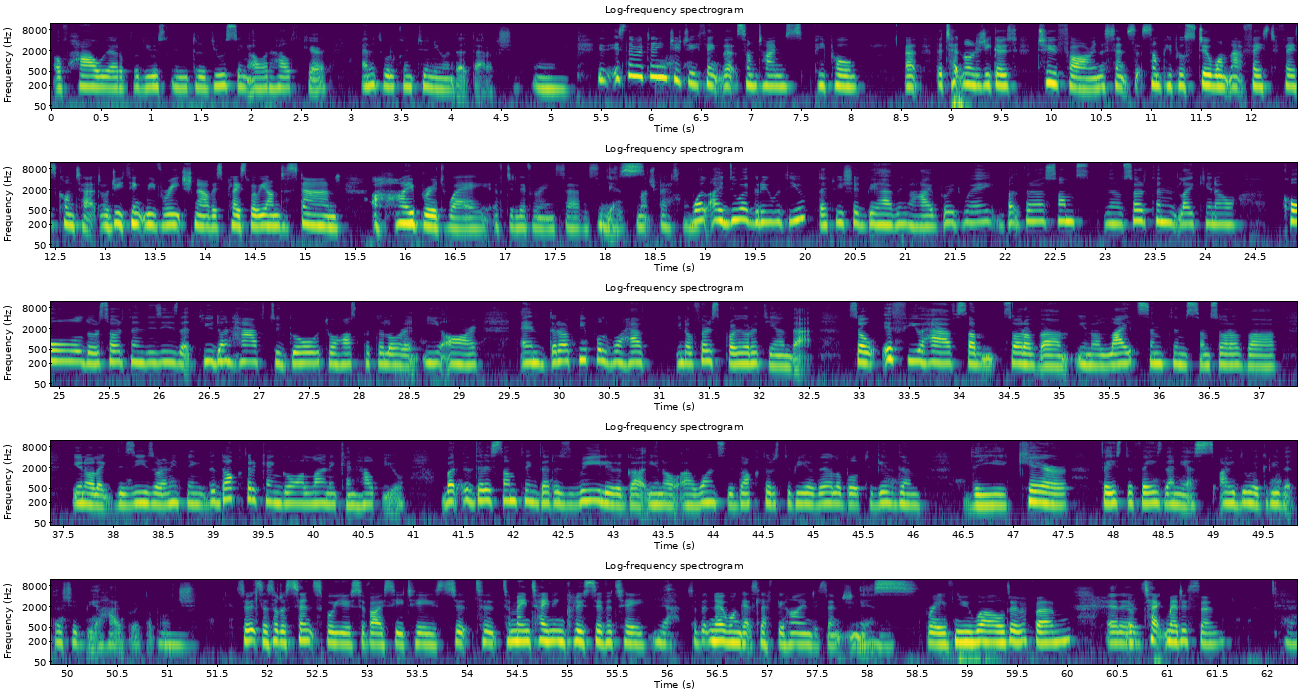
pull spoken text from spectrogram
of how we are produce, introducing our healthcare, and it will continue in that direction. Mm. Is, is, there a danger, do you think, that sometimes people uh, the technology goes too far in the sense that some people still want that face-to-face contact? Or do you think we've reached now this place where we understand a hybrid way of delivering services yes. much better? Well, I do agree with you that we should be having a hybrid way, but there are some, you know, certain like, you know, cold or certain disease that you don't have to go to a hospital or an ER. And there are people who have you know first priority on that so if you have some sort of um, you know light symptoms some sort of uh, you know like disease or anything the doctor can go online and can help you but if there is something that is really regard you know uh, wants the doctors to be available to give them the care face to face then yes i do agree that there should be a hybrid approach mm. So it's a sort of sensible use of ICTs to, to, to maintain inclusivity yeah. so that no one gets left behind, essentially. Yes. Brave new world of, um, of tech medicine.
